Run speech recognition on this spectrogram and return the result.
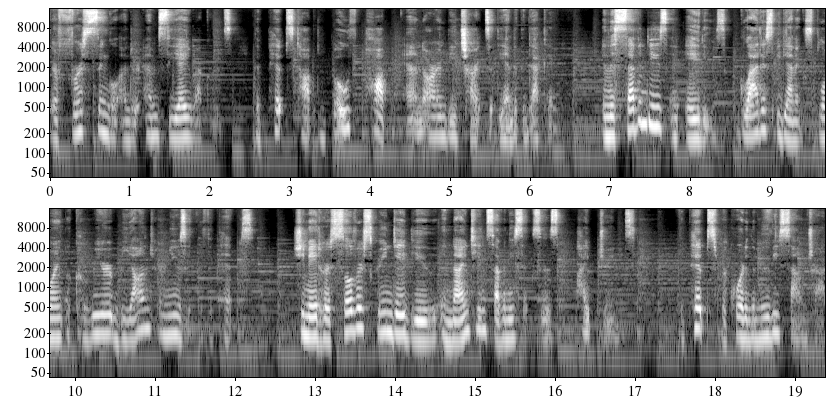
their first single under MCA Records, the Pips topped both pop and R&B charts at the end of the decade. In the 70s and 80s, Gladys began exploring a career beyond her music with the Pips. She made her silver screen debut in 1976's Pipe Dreams. The Pips recorded the movie's soundtrack.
